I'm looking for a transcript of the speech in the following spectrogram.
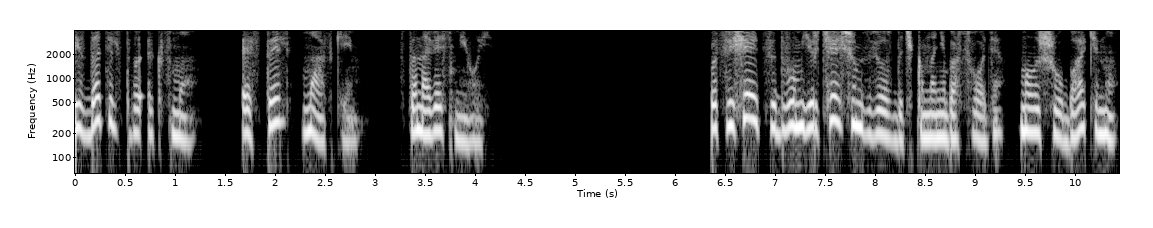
Издательство «Эксмо». Эстель Маски. Становясь милой. Посвящается двум ярчайшим звездочкам на небосводе — малышу Бакину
